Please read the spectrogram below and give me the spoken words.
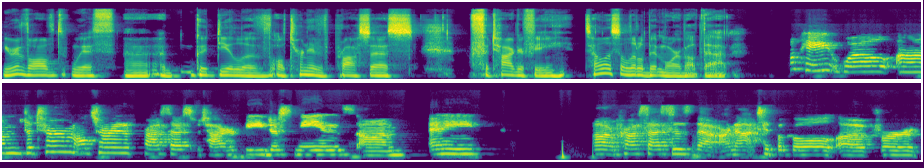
You're involved with uh, a good deal of alternative process photography. Tell us a little bit more about that. Okay, well, um, the term alternative process photography just means um, any uh, processes that are not typical uh, for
